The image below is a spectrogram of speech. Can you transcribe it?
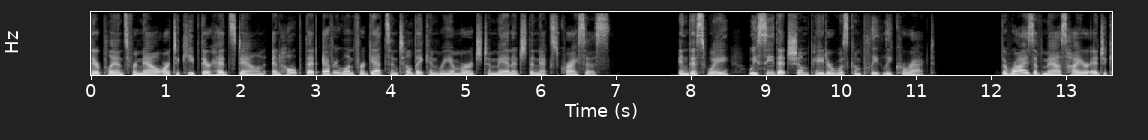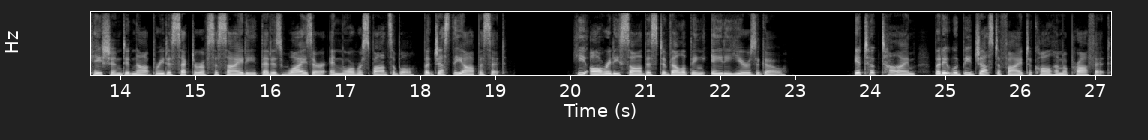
their plans for now are to keep their heads down and hope that everyone forgets until they can re emerge to manage the next crisis. In this way, we see that Schumpeter was completely correct. The rise of mass higher education did not breed a sector of society that is wiser and more responsible, but just the opposite. He already saw this developing 80 years ago. It took time, but it would be justified to call him a prophet.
